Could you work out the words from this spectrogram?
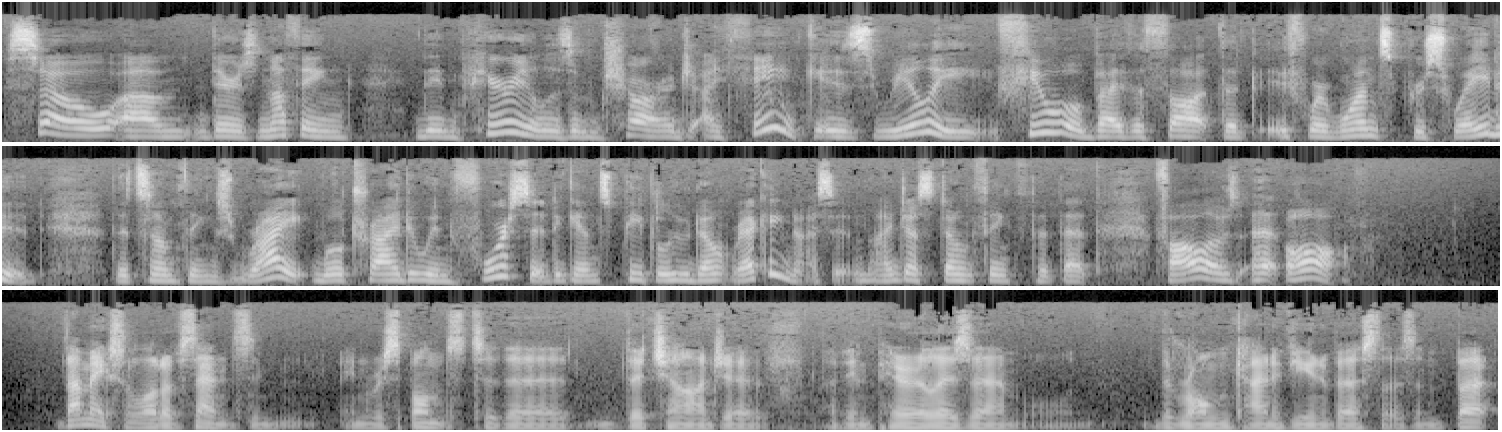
So um, there's nothing. The imperialism charge, I think, is really fueled by the thought that if we're once persuaded that something's right, we'll try to enforce it against people who don't recognize it. And I just don't think that that follows at all that makes a lot of sense in, in response to the the charge of, of imperialism or the wrong kind of universalism. But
